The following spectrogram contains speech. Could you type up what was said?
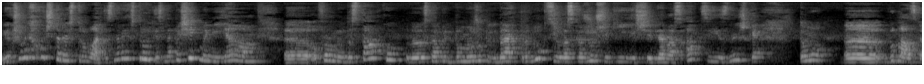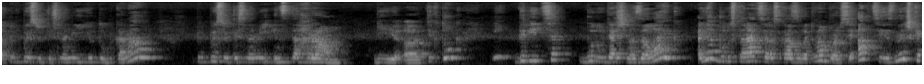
якщо ви не хочете реєструватись, не реєструйтесь, напишіть мені, я вам е, оформлю доставку, допоможу підбирати продукцію, розкажу, які є ще для вас акції, знижки. Тому, е, будь ласка, підписуйтесь на мій YouTube канал, підписуйтесь на мій Instagram і е, TikTok і дивіться, буду вдячна за лайк, а я буду старатися розказувати вам про всі акції, знижки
